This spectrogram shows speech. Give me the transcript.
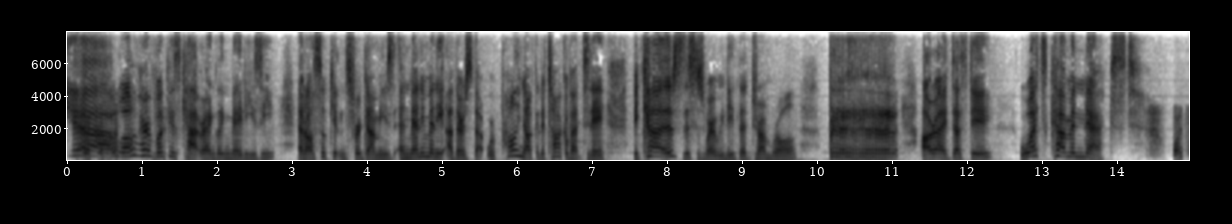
yeah, well, her book is Cat Wrangling Made Easy and also Kittens for Dummies and many, many others that we're probably not going to talk about today because this is where we need the drum roll. All right, Dusty. What's coming next? What's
